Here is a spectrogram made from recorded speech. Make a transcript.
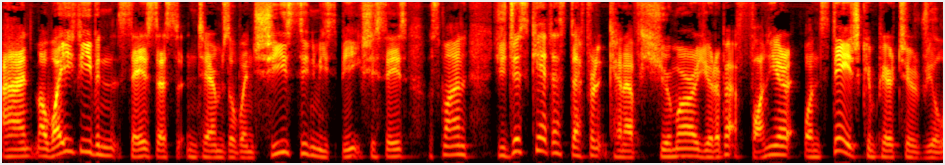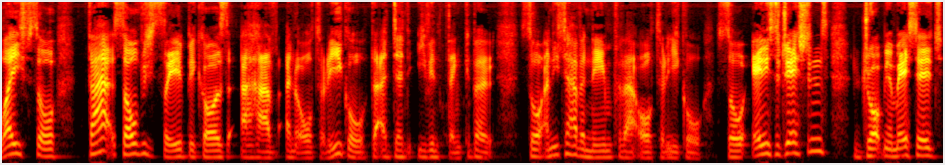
And my wife even says this in terms of when she's seen me speak, she says, Usman, you just get this different kind of humour. You're a bit funnier on stage compared to real life. So that's obviously because I have an alter ego that I didn't even think about. So I need to have a name for that alter ego. So any suggestions, drop me a message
